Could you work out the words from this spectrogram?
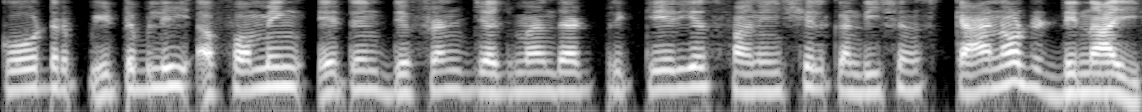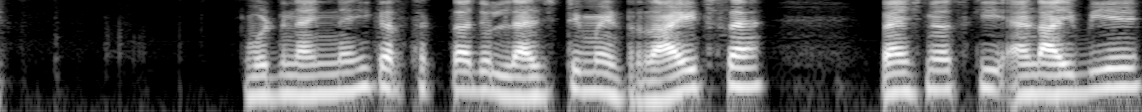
Court repeatedly affirming it in different judgments that precarious financial conditions cannot deny वो डिनाई नहीं कर सकता जो लेजिटिमेट राइट्स है पेंशनर्स की and IBA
